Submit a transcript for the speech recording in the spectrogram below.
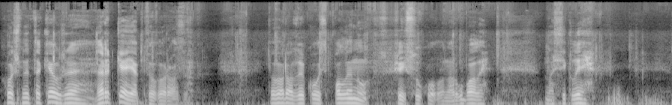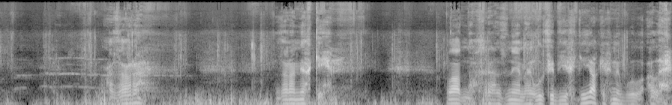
Хоч не таке вже герке, як того разу. Того разу якогось полину, ще й сухого нарубали, насікли. А зараз, зараз м'які. Ладно, хрен з ними, лучше б їх ніяких не було, але.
